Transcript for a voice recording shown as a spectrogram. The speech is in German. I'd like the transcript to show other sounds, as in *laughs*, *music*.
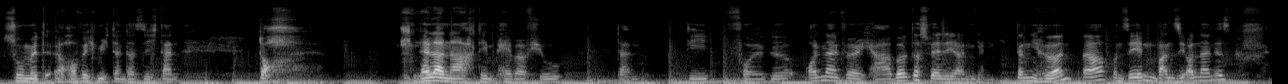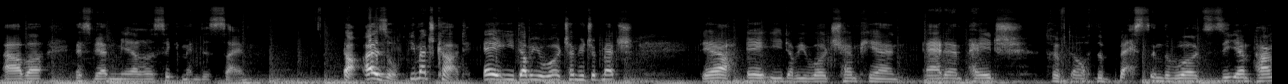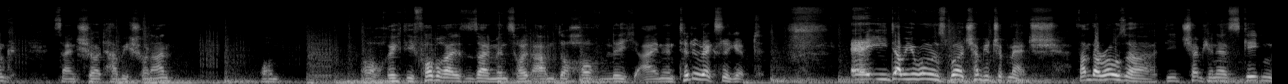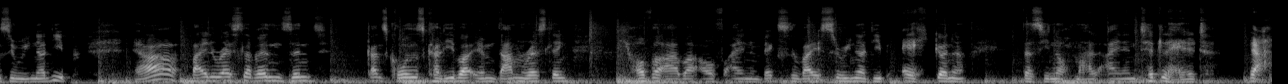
Somit erhoffe ich mich dann, dass ich dann doch schneller nach dem Pay-Per-View dann die Folge online für euch habe. Das werdet ihr dann dann hören ja, und sehen, wann sie online ist. Aber es werden mehrere Segmente sein. Ja, also die Matchcard. AEW World Championship Match. Der AEW World Champion Adam Page trifft auch The Best in the World CM Punk. Sein Shirt habe ich schon an, um auch richtig vorbereitet zu sein, wenn es heute Abend doch hoffentlich einen Titelwechsel gibt. AEW Women's World Championship Match. Thunder Rosa, die Championess gegen Serena Deep. Ja, beide Wrestlerinnen sind ganz großes Kaliber im Damenwrestling. Ich hoffe aber auf einen Wechsel, weil ich Serena Deep echt gönne, dass sie nochmal einen Titel hält. Ja.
